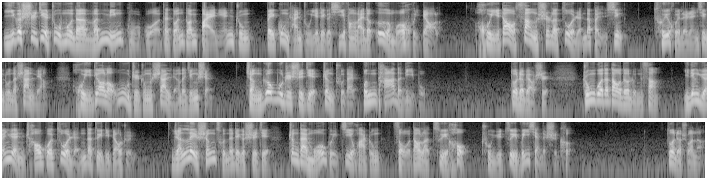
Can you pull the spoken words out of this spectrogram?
一个世界注目的文明古国，在短短百年中被共产主义这个西方来的恶魔毁掉了，毁到丧失了做人的本性，摧毁了人性中的善良。毁掉了物质中善良的精神，整个物质世界正处在崩塌的地步。作者表示，中国的道德沦丧已经远远超过做人的最低标准，人类生存的这个世界正在魔鬼计划中走到了最后，处于最危险的时刻。作者说呢，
